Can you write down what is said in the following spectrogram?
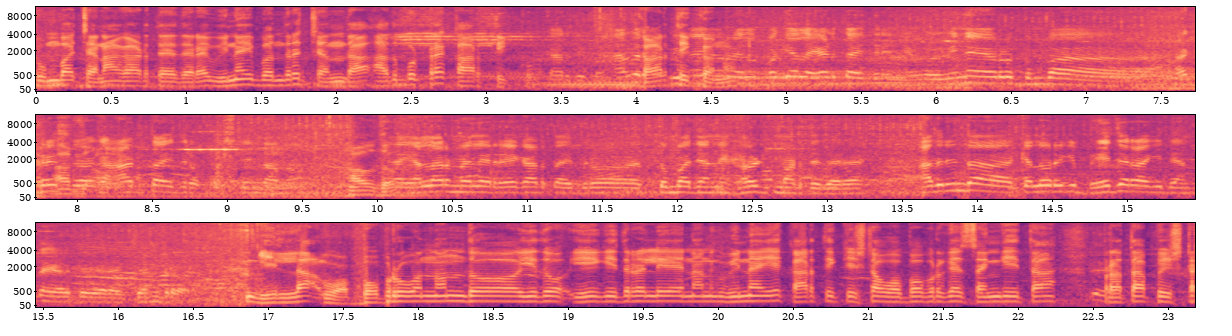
ತುಂಬ ಚೆನ್ನಾಗಿ ಆಡ್ತಾ ಇದ್ದಾರೆ. ವಿನಯ್ ಬಂದರೆ ಚಂದ. ಅದು ಬಿಟ್ಟರೆ ಕಾರ್ತಿಕ್. ಕಾರ್ತಿಕ್. ಕಾರ್ತಿಕನು. ಹೇಳ್ತಾ ಇದ್ರಿ ನೀವು. ವಿನಯ್ ಅವರು ತುಂಬ ಆಡ್ತಾ ಇದ್ರು ಹೌದು. ಎಲ್ಲರ ಮೇಲೆ ರೇಗಾಡ್ತಾ ಇದ್ರು. ತುಂಬ ಜನ ಹರ್ಟ್ ಮಾಡ್ತಿದ್ದಾರೆ. ಅದರಿಂದ ಕೆಲವರಿಗೆ ಬೇಜಾರಾಗಿದೆ ಅಂತ ಹೇಳ್ತಿದ್ದಾರೆ ಜನರು. ಇಲ್ಲ ಒಬ್ಬೊಬ್ರು ಒಂದೊಂದು ಇದು ಈಗ ಇದರಲ್ಲಿ ನನಗೆ ವಿನಯ್ ಕಾರ್ತಿಕ್ ಇಷ್ಟ ಒಬ್ಬೊಬ್ರಿಗೆ ಸಂಗೀತ ಪ್ರತಾಪ್ ಇಷ್ಟ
